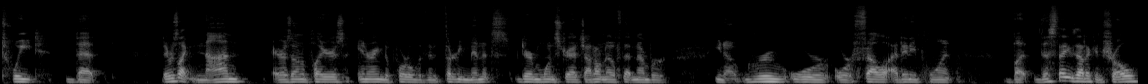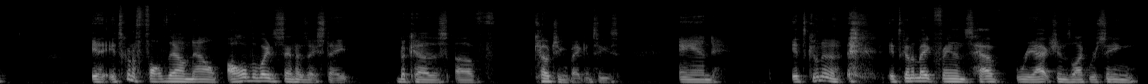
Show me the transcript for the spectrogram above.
tweet that there was like nine Arizona players entering the portal within 30 minutes during one stretch. I don't know if that number, you know, grew or or fell at any point, but this thing's out of control. It, it's going to fall down now all the way to San Jose State because of coaching vacancies, and it's gonna it's gonna make fans have reactions like we're seeing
